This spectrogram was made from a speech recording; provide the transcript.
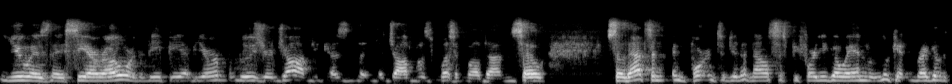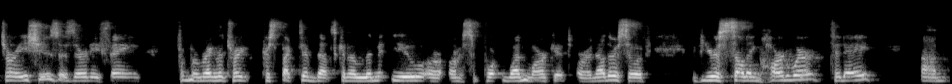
you as the cro or the vp of europe lose your job because the, the job was, wasn't well done. So so that's an, important to do the analysis before you go in look at regulatory issues. Is there anything from a regulatory perspective that's going to limit you or, or support one market or another? So if, if you're selling hardware today um,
